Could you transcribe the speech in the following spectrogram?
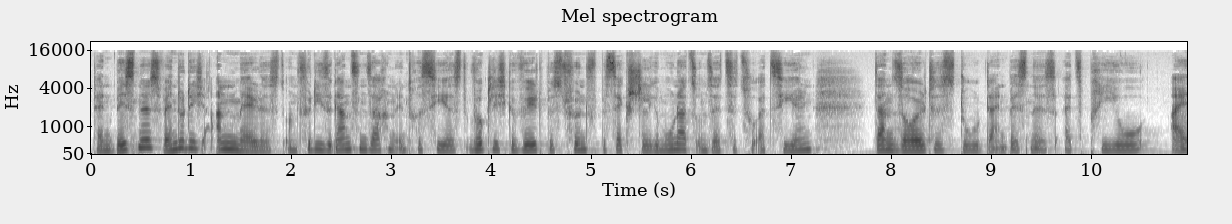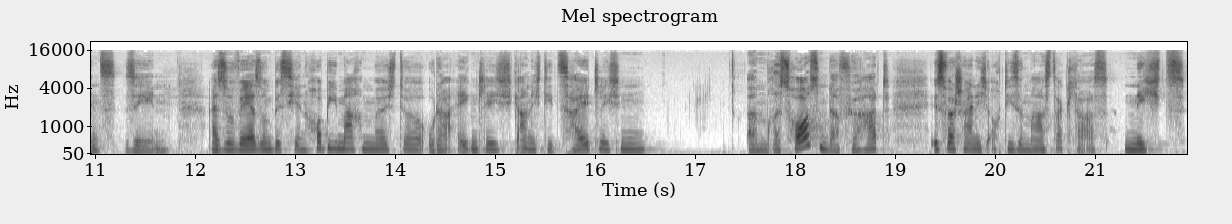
dein Business, wenn du dich anmeldest und für diese ganzen Sachen interessierst, wirklich gewillt bist, fünf bis sechsstellige Monatsumsätze zu erzielen, dann solltest du dein Business als Prio 1 sehen. Also wer so ein bisschen Hobby machen möchte oder eigentlich gar nicht die zeitlichen ähm, Ressourcen dafür hat, ist wahrscheinlich auch diese Masterclass nichts.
